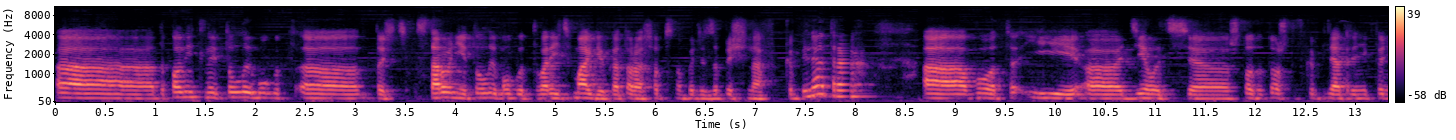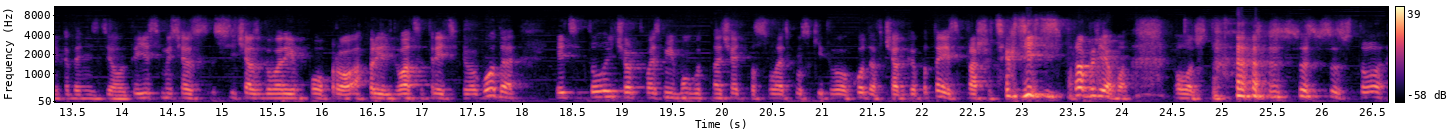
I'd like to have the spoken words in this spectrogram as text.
а, дополнительные тулы могут, а, то есть сторонние тулы могут творить магию, которая, собственно, будет запрещена в компиляторах. А, вот, и а, делать а, что-то то, что в компиляторе никто никогда не сделает. И если мы сейчас, сейчас говорим по, про апрель 2023 года, эти тулы, черт возьми, могут начать посылать куски твоего кода в чат ГПТ и спрашивать, а где здесь проблема? Вот, что, что, что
